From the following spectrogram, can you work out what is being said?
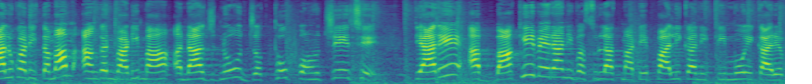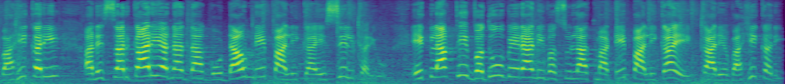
તાલુકાની તમામ આંગણવાડીમાં અનાજનો જથ્થો પહોંચે છે. ત્યારે આ બાકી વેરાની વસૂલાત માટે પાલિકાની ટીમોએ કાર્યવાહી કરી અને સરકારી અનાજના ગોડાઉનને પાલિકાએ સીલ કર્યું. એક લાખથી વધુ વેરાની વસૂલાત માટે પાલિકાએ કાર્યવાહી કરી.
